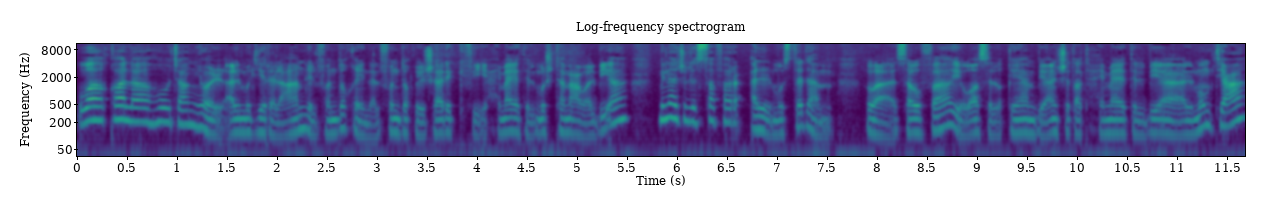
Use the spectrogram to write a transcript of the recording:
وقال هو جانغ يول المدير العام للفندق إن الفندق يشارك في حماية المجتمع والبيئة من أجل السفر المستدام وسوف يواصل القيام بأنشطة حماية البيئة الممتعة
